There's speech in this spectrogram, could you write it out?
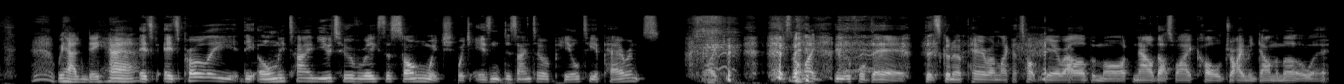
we had indeed. Uh, It's it's probably the only time U2 have released a song which which isn't designed to appeal to your parents. Like it's not like Beautiful Day that's going to appear on like a Top Gear album or now that's why I call driving down the motorway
